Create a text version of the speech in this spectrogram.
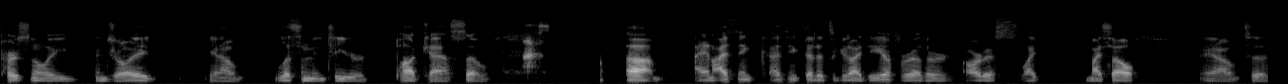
personally enjoy, you know, listening to your podcast. So, um, and I think I think that it's a good idea for other artists like myself, you know, to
